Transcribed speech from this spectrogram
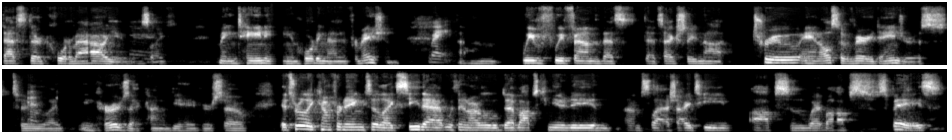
that's their core value mm. it's like maintaining and hoarding that information right um, we've we've found that that's that's actually not true and also very dangerous to yeah. like encourage that kind of behavior so it's really comforting to like see that within our little devops community and um, slash it ops and web ops space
